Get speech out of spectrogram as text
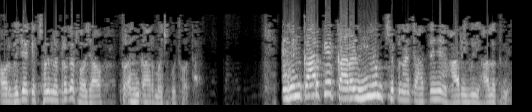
और विजय के क्षण में प्रकट हो जाओ तो अहंकार मज़बूत होता है। अहंकार के कारण ही हम छिपना चाहते हैं हारी हुई हालत में,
